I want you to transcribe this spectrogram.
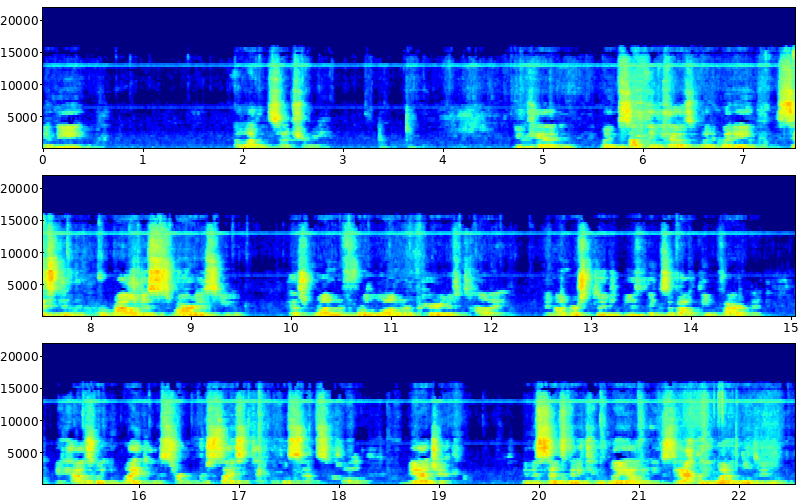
in the 11th century. You can, when something has, when, when a system around as smart as you has run for a longer period of time and understood new things about the environment, it has what you might, in a certain precise technical sense, call magic, in the sense that it can lay out exactly what it will do,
